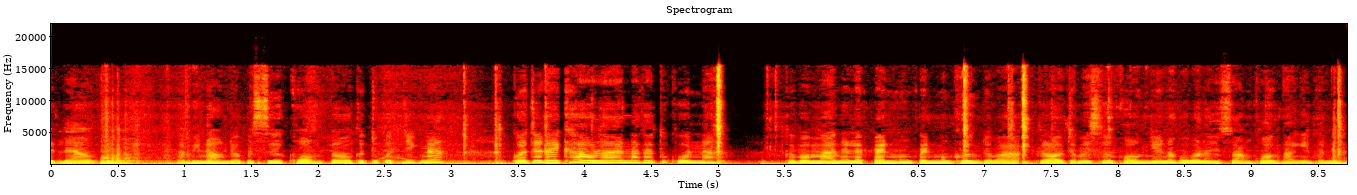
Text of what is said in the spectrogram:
ร็จแล้วแล้วพี่น้องเดี๋ยวไปซื้อของต่อกระจุกกระจิกนะกว่าจะได้เข้าร้านนะคะ ทุกคนนะก็ประมาณนั่นแหละแปดโมงแปดโมงครึ่งแต่ว่า เราจะไม่ซื้อของเยอะนะเพราะว่าเราจะสั่งของทางอินเทอร์เน็ต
